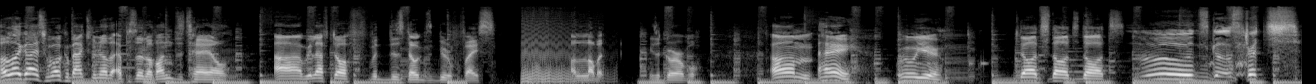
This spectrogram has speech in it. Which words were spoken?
Hello guys, and welcome back to another episode of Undertale. Uh, we left off with this dog's beautiful face. I love it. He's adorable. Um, hey, who are you? Dots, dots, dots. Oh, it's gonna stretch.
